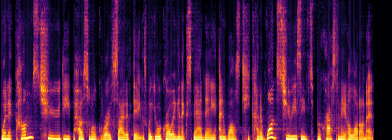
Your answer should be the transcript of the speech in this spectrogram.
when it comes to the personal growth side of things, where you're growing and expanding, and whilst he kind of wants to, he seems to procrastinate a lot on it.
